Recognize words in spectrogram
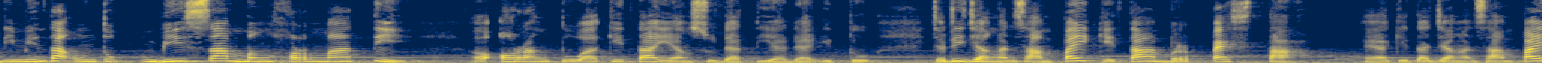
diminta untuk bisa menghormati uh, orang tua kita yang sudah tiada itu. Jadi jangan sampai kita berpesta ya. Kita jangan sampai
